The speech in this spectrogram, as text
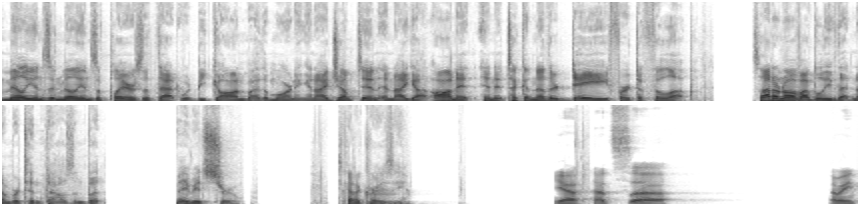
millions and millions of players that that would be gone by the morning. And I jumped in and I got on it and it took another day for it to fill up. So I don't know if I believe that number 10,000, but maybe it's true. It's kind of crazy. Mm. Yeah, that's uh I mean,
